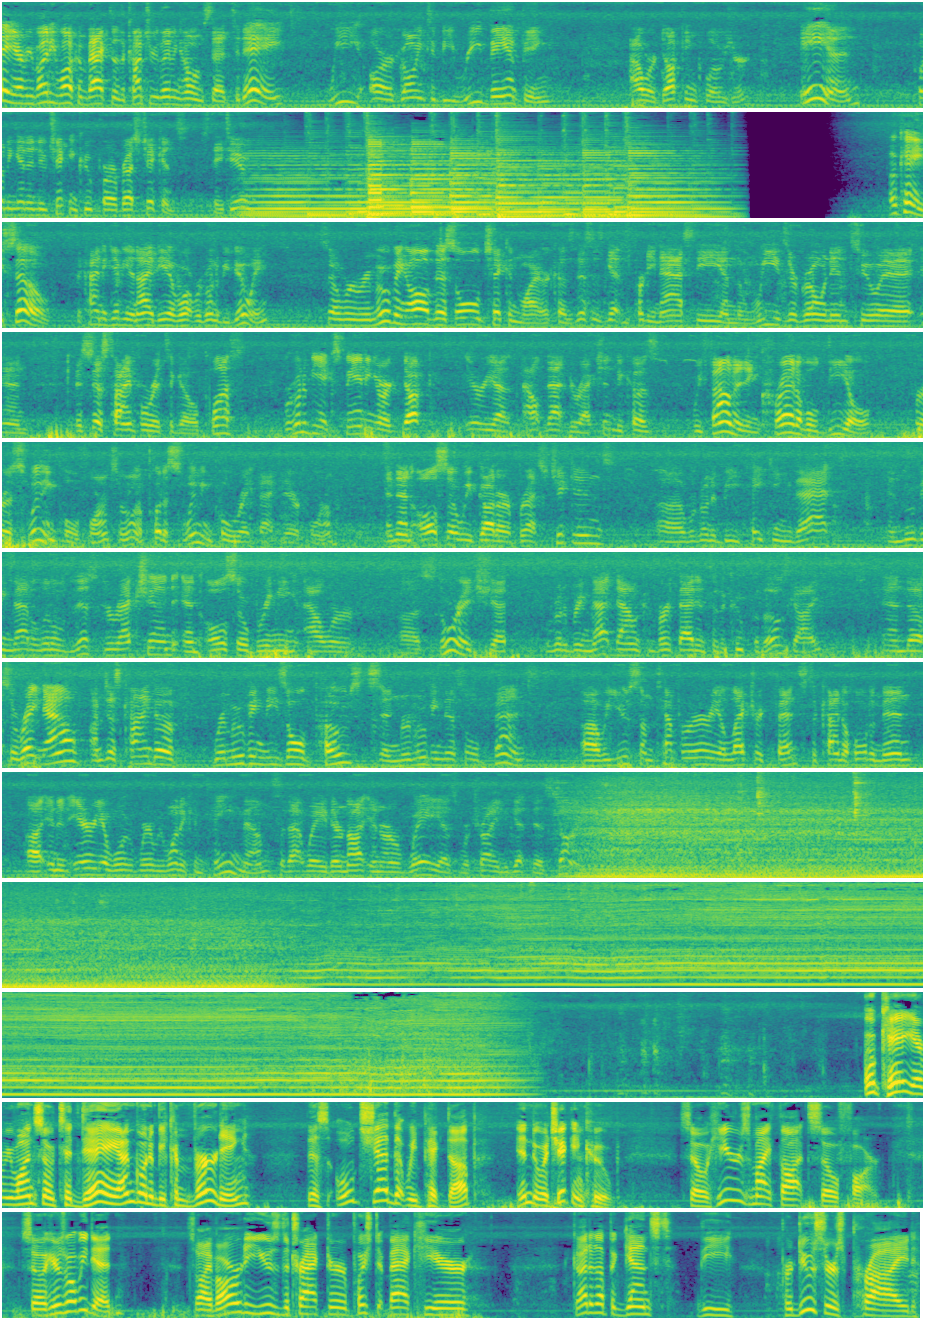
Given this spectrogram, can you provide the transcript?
Hey everybody, welcome back to the Country Living Homestead. Today, we are going to be revamping our duck enclosure and putting in a new chicken coop for our Bresse chickens. Stay tuned. Okay, so to kind of give you an idea of what we're going to be doing, so we're removing all of this old chicken wire because this is getting pretty nasty and the weeds are growing into it and it's just time for it to go. Plus, we're going to be expanding our duck area out that direction because we found an incredible deal for a swimming pool for them. So we're going to put a swimming pool right back there for them. And then also we've got our Bresse chickens. Uh, we're going to be taking that and moving that a little this direction and also bringing our uh, storage shed. We're going to bring that down, convert that into the coop for those guys. And uh, so right now, I'm just kind of removing these old posts and removing this old fence. Uh, we use some temporary electric fence to kind of hold them in uh, in an area where, where we want to contain them so that way they're not in our way as we're trying to get this done. Okay, everyone, so today I'm going to be converting this old shed that we picked up into a chicken coop. So here's my thoughts so far. So here's what we did. So I've already used the tractor, pushed it back here, got it up against the Producer's Pride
